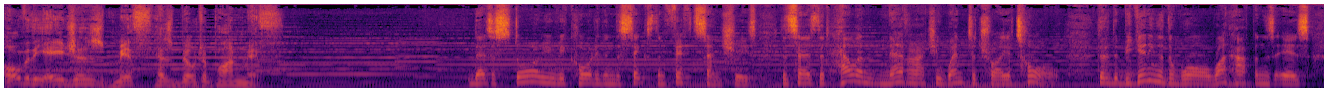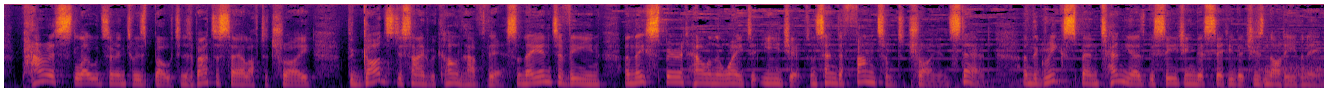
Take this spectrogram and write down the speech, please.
Over the ages, myth has built upon myth. There's a story recorded in the 6th and 5th centuries that says that Helen never actually went to Troy at all. That at the beginning of the war, what happens is Paris loads her into his boat and is about to sail off to Troy. The gods decide we can't have this, and they intervene and they spirit Helen away to Egypt and send a phantom to Troy instead. And the Greeks spend 10 years besieging this city that she's not even in.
